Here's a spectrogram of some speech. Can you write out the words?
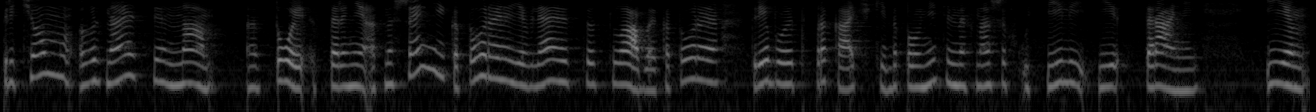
Причем вы знаете на э, той стороне отношений которая является слабой которая требует прокачки дополнительных наших усилий и стараний. И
